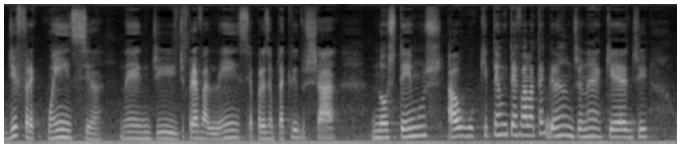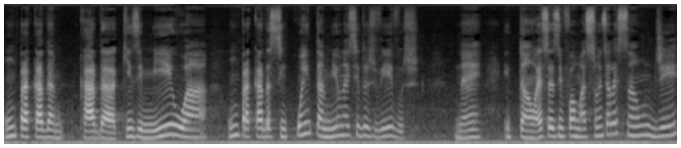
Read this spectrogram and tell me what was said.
de frequência, né, de, de prevalência, por exemplo, da CRI do chá, nós temos algo que tem um intervalo até grande, né, que é de um para cada, cada 15 mil a um para cada 50 mil nascidos vivos, né? Então, essas informações elas são de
